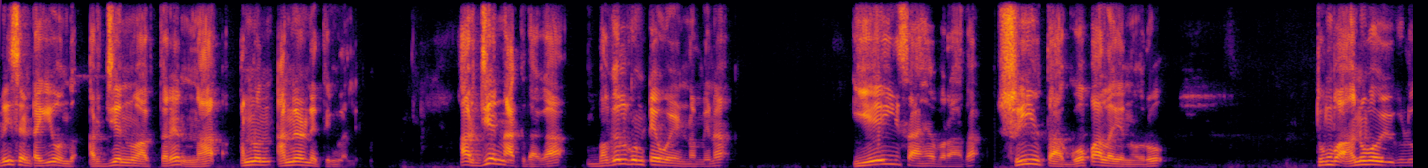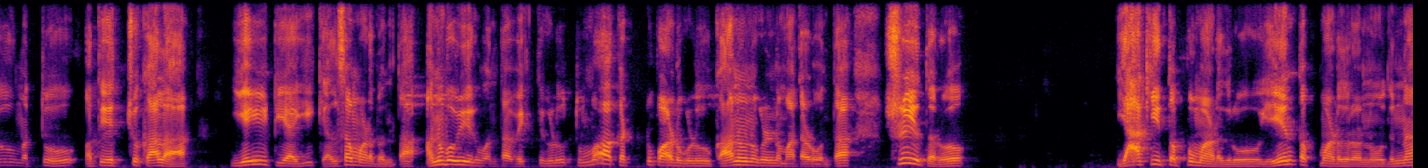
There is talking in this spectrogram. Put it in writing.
ರೀಸೆಂಟಾಗಿ ಒಂದು ಅರ್ಜಿಯನ್ನು ಹಾಕ್ತಾರೆ ನಾ, ಹನ್ನೊಂದು, ಹನ್ನೆರಡನೇ ತಿಂಗಳಲ್ಲಿ. ಆ ಅರ್ಜಿಯನ್ನು ಹಾಕಿದಾಗ ಬಗಲ್ಗುಂಟೆ ಓಯಣ್ಣಮ್ಮಿನ ಎ ಇ ಸಾಹೇಬರಾದ ಶ್ರೀಯುತ ಗೋಪಾಲಯ್ಯನವರು ತುಂಬ ಅನುಭವಿಗಳು ಮತ್ತು ಅತಿ ಹೆಚ್ಚು ಕಾಲ ಎ ಇ ಟಿಯಾಗಿ ಕೆಲಸ ಮಾಡಿದಂಥ ಅನುಭವಿ ಇರುವಂಥ ವ್ಯಕ್ತಿಗಳು, ತುಂಬ ಕಟ್ಟುಪಾಡುಗಳು ಕಾನೂನುಗಳನ್ನ ಮಾತಾಡುವಂಥ ಶ್ರೀಯುತರು ಯಾಕೆ ತಪ್ಪು ಮಾಡಿದ್ರು, ಏನು ತಪ್ಪು ಮಾಡಿದ್ರು ಅನ್ನೋದನ್ನು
